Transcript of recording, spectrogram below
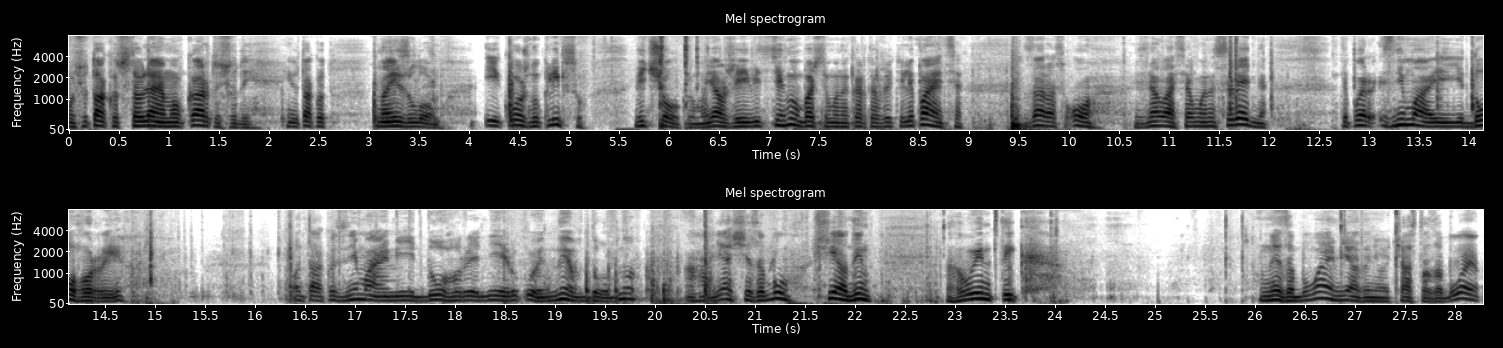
ось отак от вставляємо в карту сюди і отак от на ізлом. І кожну кліпсу відщолкуємо. Я вже її відстігнув, бачите, у мене карта вже тіліпається. Зараз о, знялася в мене середня. Тепер знімаю її догори. Отак от знімаємо її догори однією рукою невдобно. Ага, я ще забув ще один гвинтик. Не забуваємо, я за нього часто забуваю.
